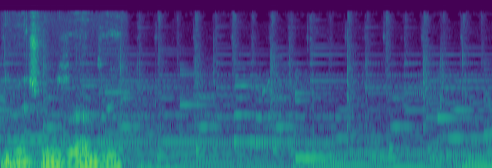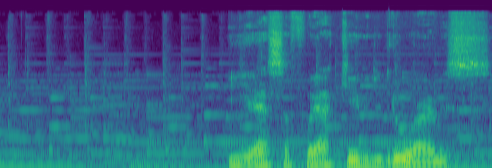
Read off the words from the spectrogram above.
durante uns anos aí. E essa foi a cave de Drew Worms.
